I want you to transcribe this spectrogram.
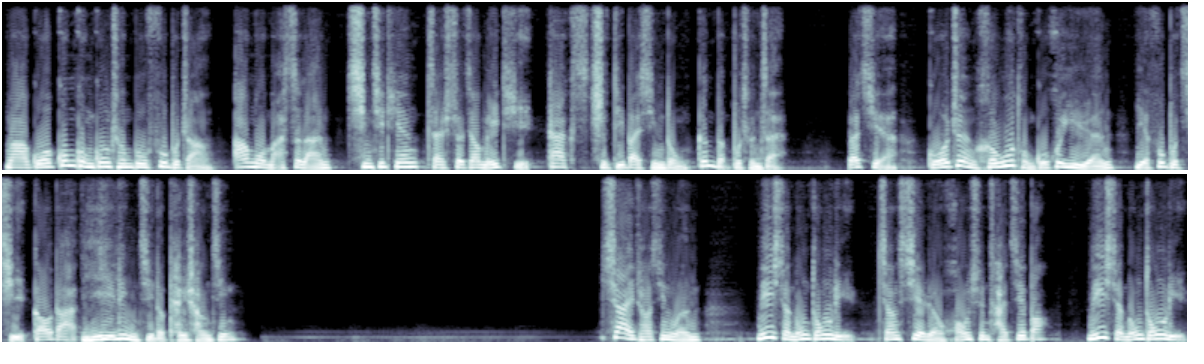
马国公共工程部副部长阿莫马斯兰星期天在社交媒体 X 指迪拜行动根本不存在，而且国政和乌统国会议员也付不起高达一亿令吉的赔偿金。下一条新闻：李显龙总理将卸任黄循财接棒。李显龙总理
